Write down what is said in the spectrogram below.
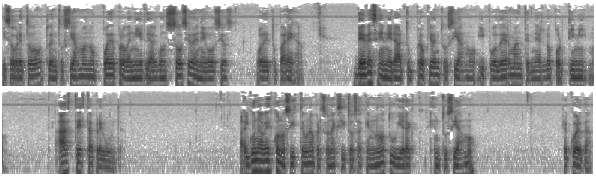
Y sobre todo, tu entusiasmo no puede provenir de algún socio de negocios o de tu pareja. Debes generar tu propio entusiasmo y poder mantenerlo por ti mismo. Hazte esta pregunta. ¿Alguna vez conociste a una persona exitosa que no tuviera entusiasmo? Recuerda,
